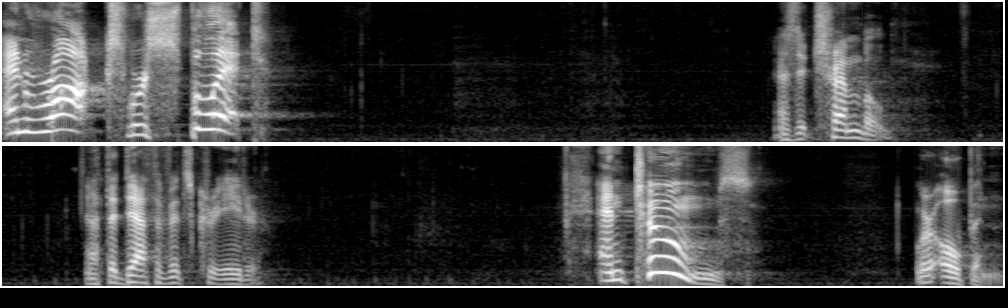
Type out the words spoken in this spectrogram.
and rocks were split as it trembled at the death of its creator. And tombs were opened.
